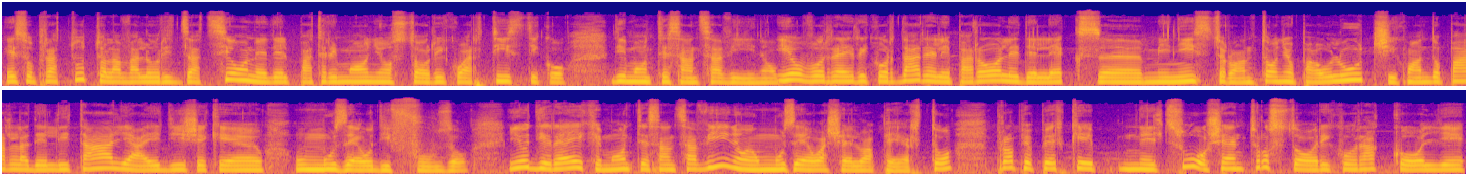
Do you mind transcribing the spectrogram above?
e soprattutto la valorizzazione del patrimonio storico-artistico di Monte San Savino. Io vorrei ricordare le parole dell'ex ministro Antonio Paolucci quando parla dell'Italia e dice che è un museo diffuso. Io direi che Monte San Savino è un museo a cielo aperto proprio perché nel suo centro storico raccoglie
